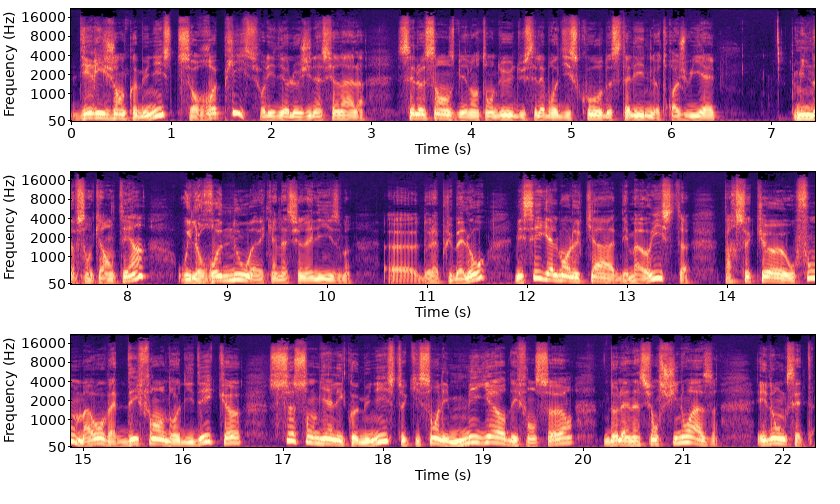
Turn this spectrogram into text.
dirigeants communistes se replient sur l'idéologie nationale. C'est le sens, bien entendu, du célèbre discours de Staline le 3 juillet 1941, où il renoue avec un nationalisme euh, de la plus belle eau, mais c'est également le cas des maoïstes, parce que, au fond, Mao va défendre l'idée que ce sont bien les communistes qui sont les meilleurs défenseurs de la nation chinoise. Et donc, cette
